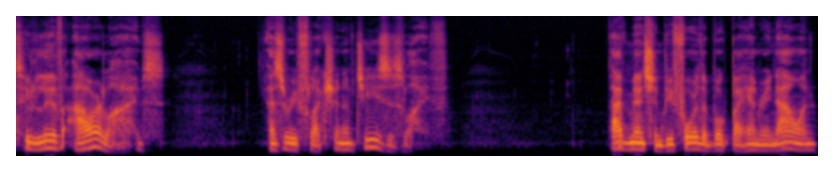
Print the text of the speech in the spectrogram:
to live our lives as a reflection of Jesus' life. I've mentioned before the book by Henri Nouwen,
